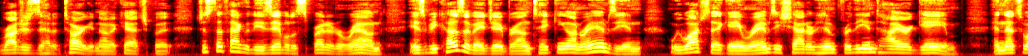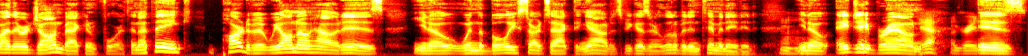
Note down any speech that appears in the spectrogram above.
Rogers had a target, not a catch, but just the fact that he's able to spread it around is because of AJ Brown taking on Ramsey, and we watched that game. Ramsey shadowed him for the entire game, and that's why they were drawn back and forth. And I think part of it, we all know how it is. You know, when the bully starts acting out, it's because they're a little bit intimidated. Mm-hmm. You know, AJ Brown, yeah, agreed. is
